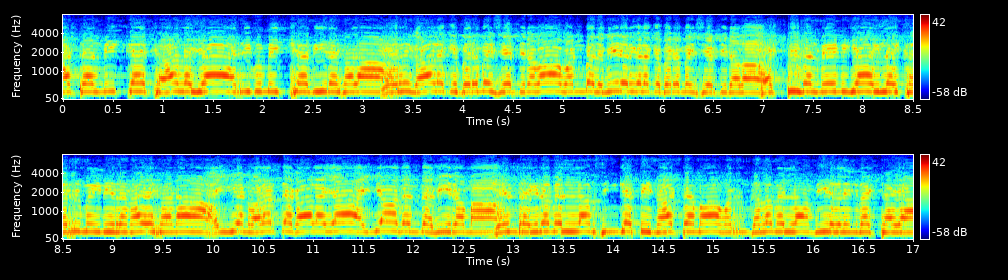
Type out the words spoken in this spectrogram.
ஆற்றல் மிக்க காலையா அறிவு மிக்க வீரர்களா? ஒரு காலைக்கு பெருமை சேர்த்திடவா? ஒன்பது வீரர்களுக்கு பெருமை சேர்த்திடவா? கட்டுடல் மேனியா இல்லை கருமை நிற நாயகனா? ஐயன் வளர்த்த காளையா ஐயா தந்த வீரமா? என்ற இடமெல்லாம் சிங்கத்தின் நாட்டமா? வரும் களமெல்லாம் வீரர்களின் வேட்டையா?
